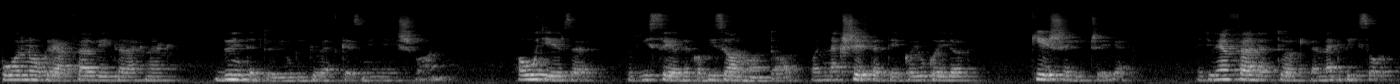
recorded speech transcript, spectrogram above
pornográf felvételeknek büntetőjogi következménye is van. Ha úgy érzed, hogy visszaéltek a bizalmaddal, vagy megsértették a jogaidat, kér segítséget. Egy olyan felnőttől, akiben megbízol,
